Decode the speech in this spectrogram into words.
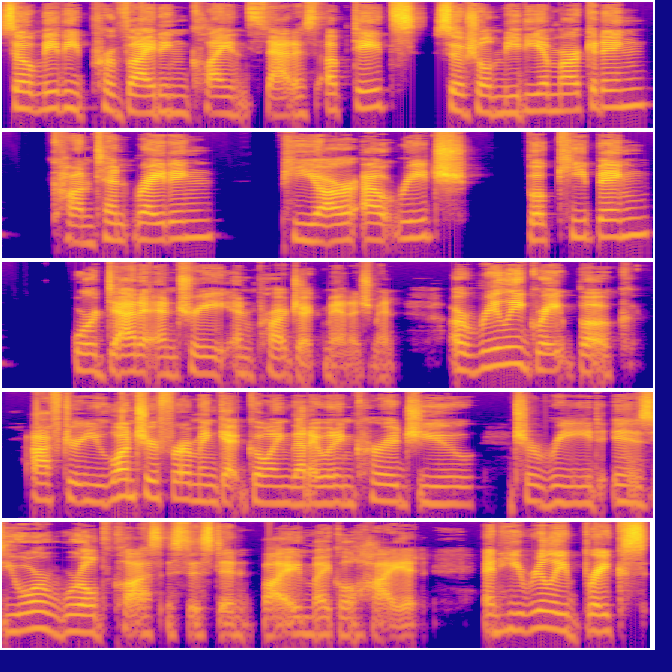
So maybe providing client status updates, social media marketing, content writing, PR outreach, bookkeeping, or data entry and project management. A really great book after you launch your firm and get going that I would encourage you to read is Your World Class Assistant by Michael Hyatt. And he really breaks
